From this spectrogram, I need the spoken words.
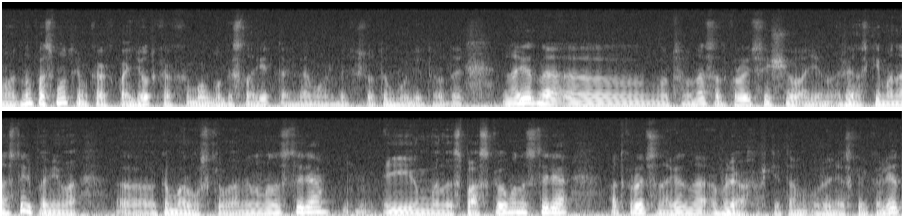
Вот. Ну, посмотрим, как пойдет, как Бог благословит, тогда, может быть, что-то будет. Вот. Э, Наверное, э, вот у нас откроется еще один женский монастырь, помимо э, Комаровского монастыря и Спасского монастыря, откроется, наверное, в Ляховке. Там уже несколько лет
